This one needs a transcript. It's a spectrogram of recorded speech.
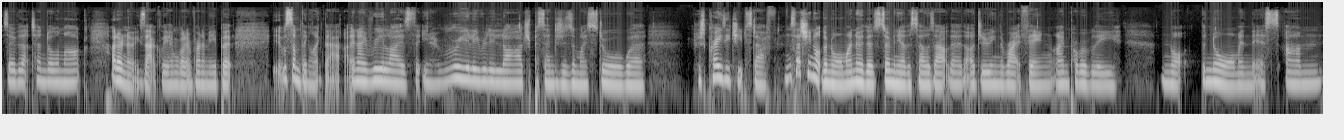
is over that $10 mark. I don't know exactly, I haven't got it in front of me, but it was something like that. And I realized that, you know, really, really large percentages of my store were just crazy cheap stuff. And it's actually not the norm. I know there's so many other sellers out there that are doing the right thing. I'm probably not the norm in this. Um,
